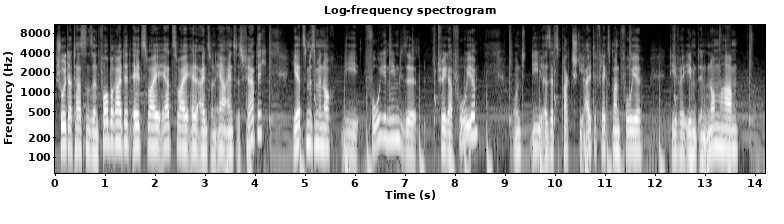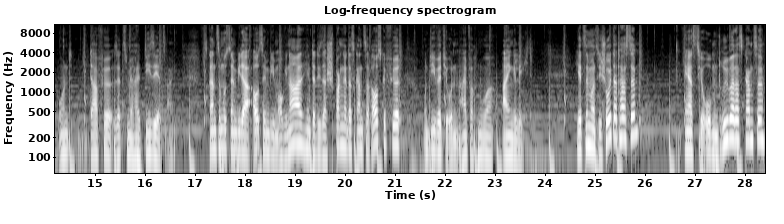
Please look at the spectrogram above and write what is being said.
Schultertasten sind vorbereitet. L2, R2, L1 und R1 ist fertig. Jetzt müssen wir noch die Folie nehmen, diese Triggerfolie. Und die ersetzt praktisch die alte Flexbandfolie, die wir eben entnommen haben. Und dafür setzen wir halt diese jetzt ein. Das Ganze muss dann wieder aussehen wie im Original. Hinter dieser Spange das Ganze rausgeführt. Und die wird hier unten einfach nur eingelegt. Jetzt nehmen wir uns die Schultertaste. Erst hier oben drüber das Ganze.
